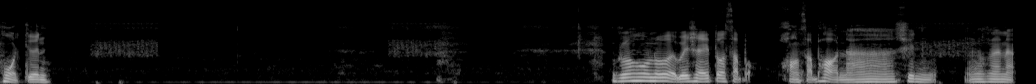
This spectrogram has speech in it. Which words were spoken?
โหดเกิน เพราะผมระเบิดไปใช้ตัวซับของซัพพอร์ตนะเช่นนั่นน่ะ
